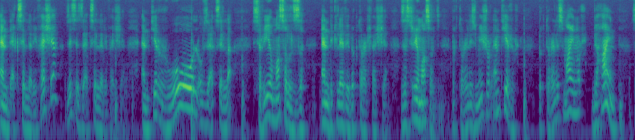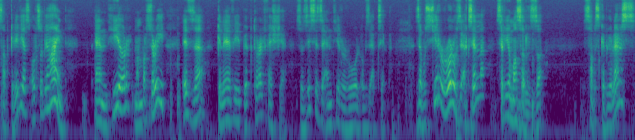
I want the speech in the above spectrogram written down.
and the axillary fascia. This is the axillary fascia. Anterior wall of the axilla, three muscles and clavipectoral fascia. The three muscles, pectoralis major anterior, pectoralis minor behind, subclavius also behind. And here, number three, is the clavipectoral fascia. So this is the anterior wall of the axilla. The posterior wall of the axilla, three muscles, subscapularis,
